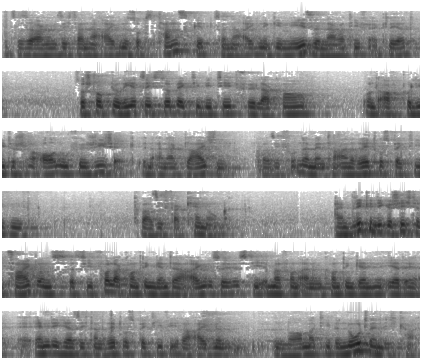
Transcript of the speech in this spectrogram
sozusagen sich seine eigene Substanz gibt, seine eigene Genese narrativ erklärt, so strukturiert sich Subjektivität für Lacan und auch politische Ordnung für Zizek in einer gleichen, quasi fundamentalen, retrospektiven quasi Verkennung. Ein Blick in die Geschichte zeigt uns, dass sie voller kontingenter Ereignisse ist, die immer von einem kontingenten Ende her sich dann retrospektiv ihre eigene normative Notwendigkeit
